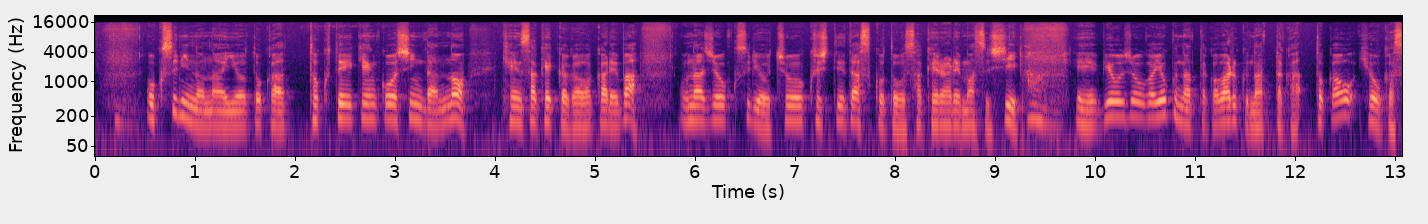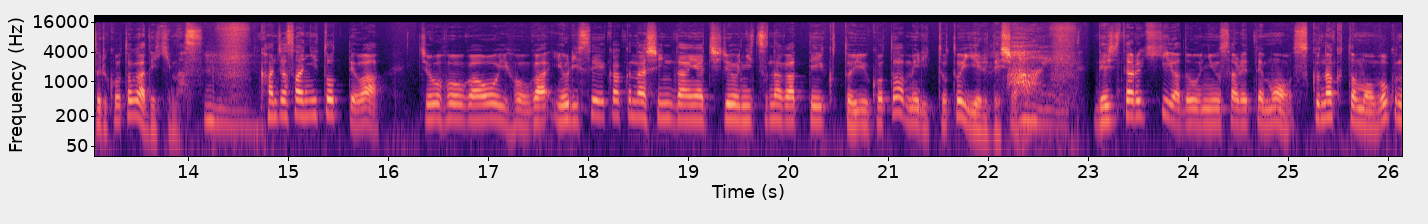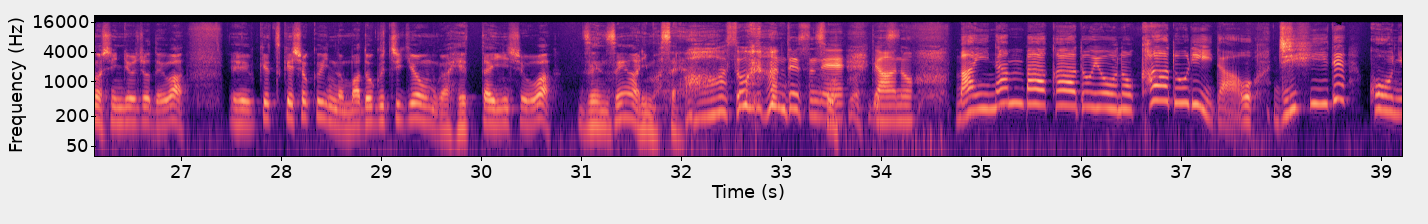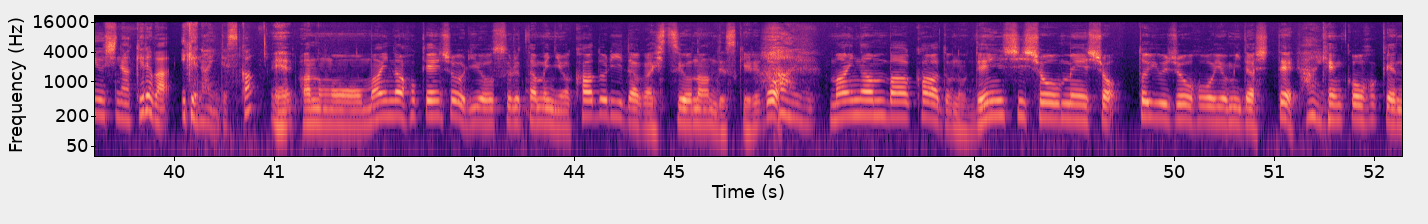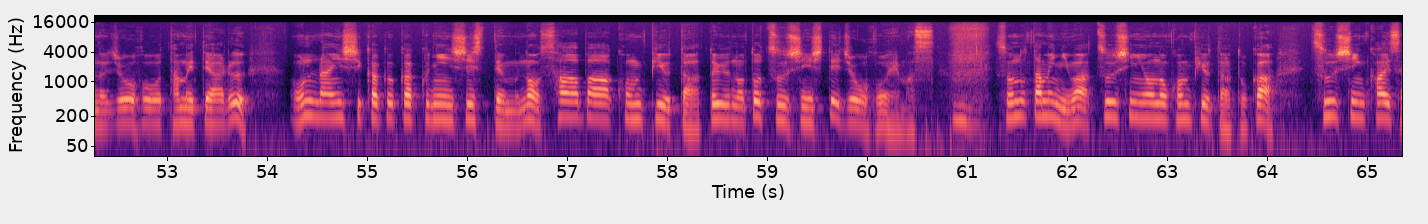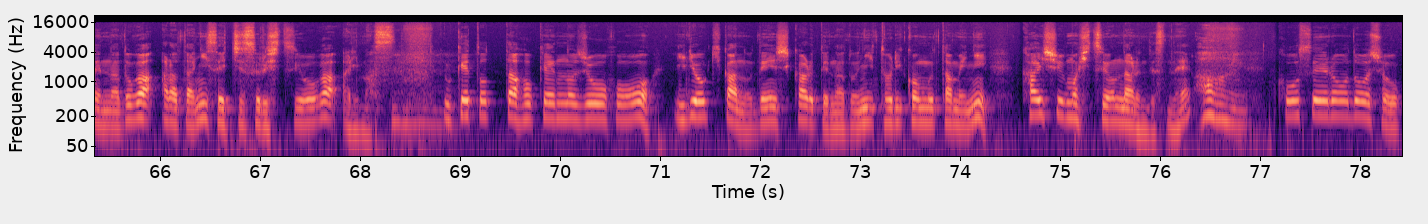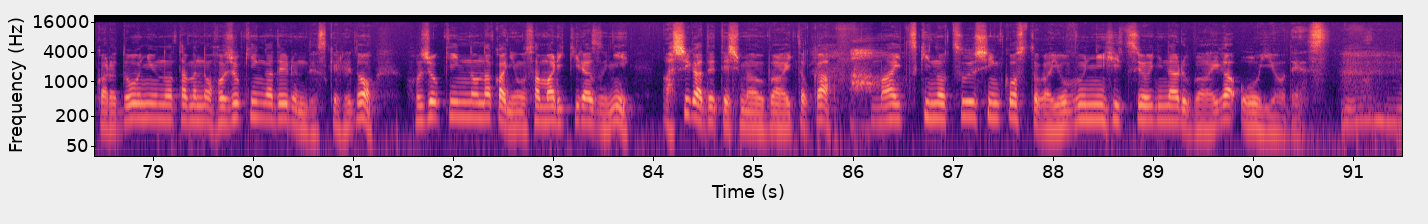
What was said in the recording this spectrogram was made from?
お薬の内容とか特定健康診断の検査結果が分かれば同じお薬を重複して出すことを避けられますし、はい、えー、病状が良くなったか悪くなったかとかを評価することができます。うん、患者さんにとっては情報が多い方がより正確な診断や治療につながっていくということはメリットと言えるでしょう、はい、デジタル機器が導入されても少なくとも僕の診療所では、えー、受付職員の窓口業務が減った印象は全然ありません。ああ、そうなんですね。すあのマイナンバーカード用のカードリーダーを自費で購入しなければいけないんですか？え、あのマイナ保険証を利用するためにはカードリーダーが必要なんですけれど、はい、マイナンバーカードの電子証明書という情報を読み出して、はい、健康保険の情報を貯めてあるオンライン資格確認システムのサーバーコンピューターというのと通信して情報を得ます、うん、そのためには通信用のコンピューターとか通信回線などが新たに設置する必要があります、うん、受け取った保険の情報を医療機関の電子カルテなどに取り込むために回収も必要になるんですね、はい。厚生労働省から導入のための補助金が出るんですけれど補助金の中に収まりきらずに足が出てしまう場合とか毎月の通信コストが余分に必要になる場合が多いようです。う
